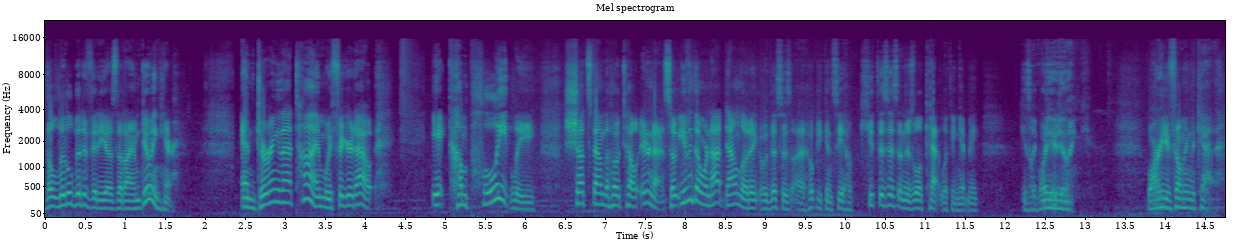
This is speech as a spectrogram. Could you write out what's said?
the little bit of videos that I am doing here. And during that time, we figured out it completely shuts down the hotel internet. So even though we're not downloading, oh, this is, I hope you can see how cute this is. And there's a little cat looking at me. He's like, What are you doing? Why are you filming the cat?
